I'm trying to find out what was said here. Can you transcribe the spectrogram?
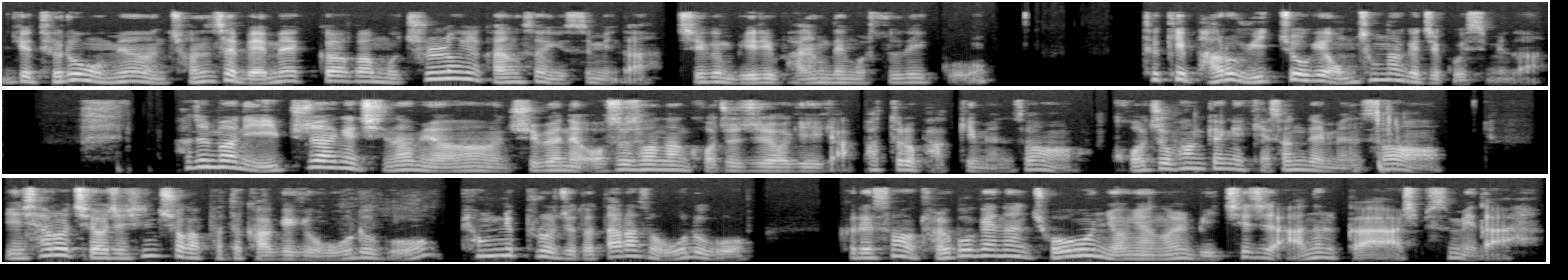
이게 들어오면 전세 매매가가 뭐 출렁일 가능성이 있습니다. 지금 미리 반영된 걸 수도 있고 특히 바로 위쪽에 엄청나게 짓고 있습니다. 하지만 이 입주장에 지나면 주변에 어수선한 거주 지역이 아파트로 바뀌면서 거주 환경이 개선되면서 이 새로 지어진 신축 아파트 가격이 오르고 평리 프로즈도 따라서 오르고 그래서 결국에는 좋은 영향을 미치지 않을까 싶습니다.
